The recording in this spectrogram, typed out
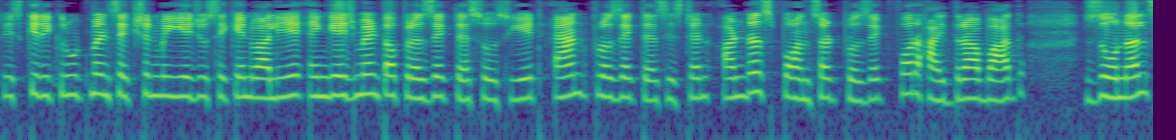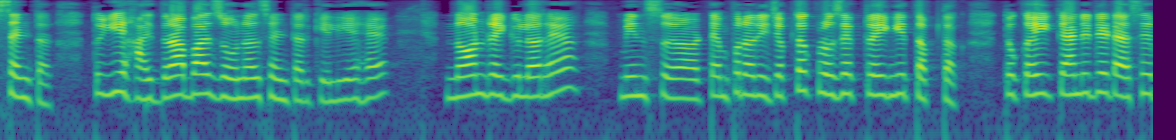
तो इसके रिक्रूटमेंट सेक्शन में ये जो सेकेंड वाली है engagement of project associate and project assistant under sponsored project for Hyderabad zonal centre तो ये हैदराबाद जोनल सेंटर के लिए है। नॉन रेगुलर है मीन्स टेम्पररी uh, जब तक प्रोजेक्ट रहेंगे तब तक। तो कई कैंडिडेट ऐसे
